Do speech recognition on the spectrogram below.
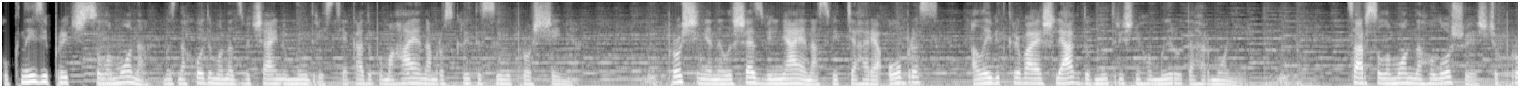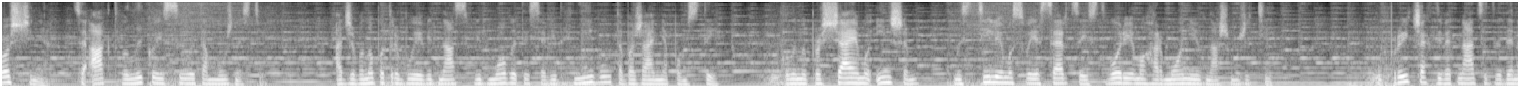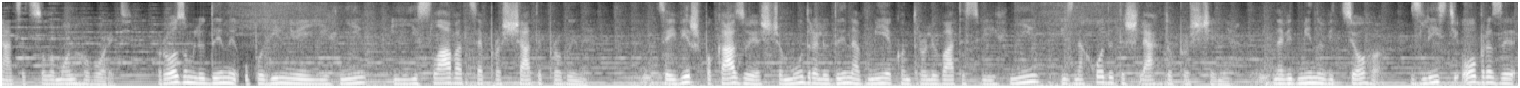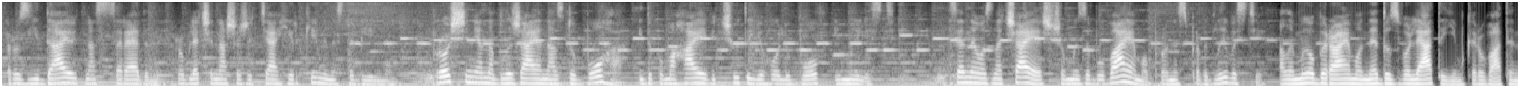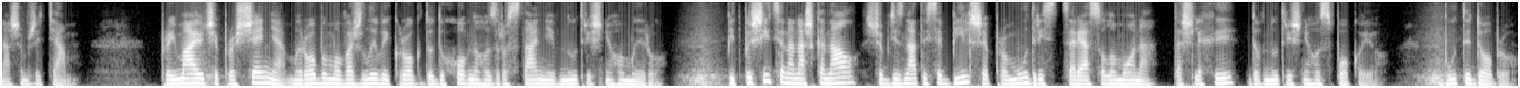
У книзі притч Соломона ми знаходимо надзвичайну мудрість, яка допомагає нам розкрити силу прощення. Прощення не лише звільняє нас від тягаря образ, але й відкриває шлях до внутрішнього миру та гармонії. Цар Соломон наголошує, що прощення це акт великої сили та мужності, адже воно потребує від нас відмовитися від гніву та бажання помсти. Коли ми прощаємо іншим, ми зцілюємо своє серце і створюємо гармонію в нашому житті. У притчах 19.11 Соломон говорить: розум людини уповільнює її гнів, і її слава це прощати провини. Цей вірш показує, що мудра людина вміє контролювати свій гнів і знаходити шлях до прощення. На відміну від цього, злісті образи роз'їдають нас зсередини, роблячи наше життя гірким і нестабільним. Прощення наближає нас до Бога і допомагає відчути Його любов і милість. Це не означає, що ми забуваємо про несправедливості, але ми обираємо не дозволяти їм керувати нашим життям. Приймаючи прощення, ми робимо важливий крок до духовного зростання і внутрішнього миру. Підпишіться на наш канал, щоб дізнатися більше про мудрість царя Соломона та шляхи до внутрішнього спокою. Бути добру!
